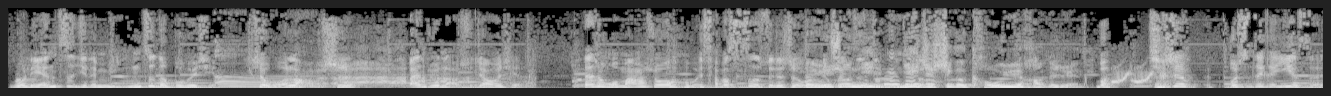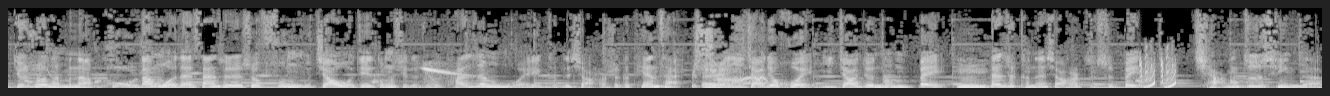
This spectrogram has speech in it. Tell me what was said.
我连自己的名字都不会写，是我老师，班主任老师教我写的。但是我妈妈说，我差不多四岁的时候，等于说你你只是个口语好的人，不，其实不是这个意思，就是说什么呢？当我在三岁的时候，父母教我这些东西的时候，他认为可能小孩是个天才，一教就会，一教就能背，嗯，但是可能小孩只是背强制性的。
